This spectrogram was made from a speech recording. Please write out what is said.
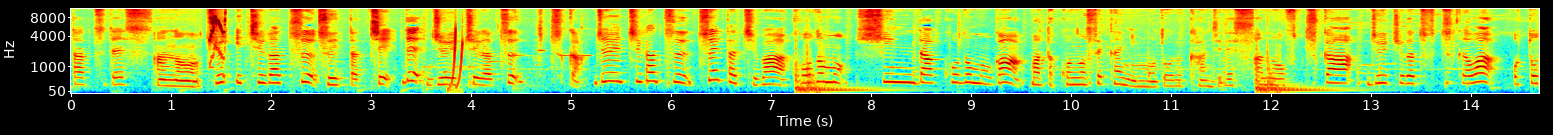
2つです。あの11月1日で11月2日。11月1日は子供死んだ子供がまたこの世界に戻る感じです。あの2日11月2日は大人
